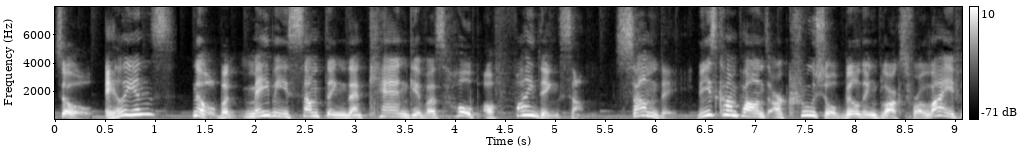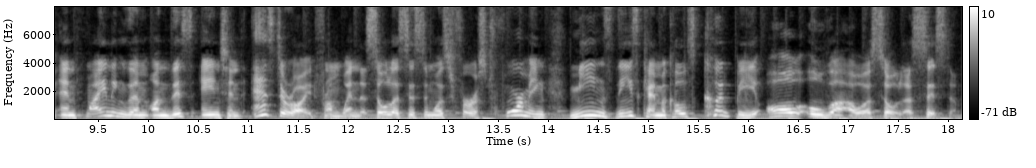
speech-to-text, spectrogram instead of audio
So, aliens? No, but maybe something that can give us hope of finding some someday. These compounds are crucial building blocks for life and finding them on this ancient asteroid from when the solar system was first forming means these chemicals could be all over our solar system.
